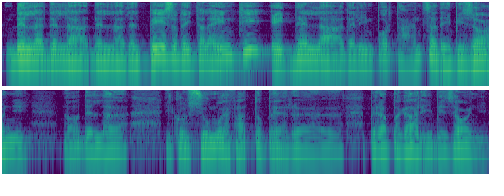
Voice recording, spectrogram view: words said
della, della, della, del peso dei talenti e dell'importanza dei bisogni no? Del, il consumo è fatto per, per appagare i bisogni.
